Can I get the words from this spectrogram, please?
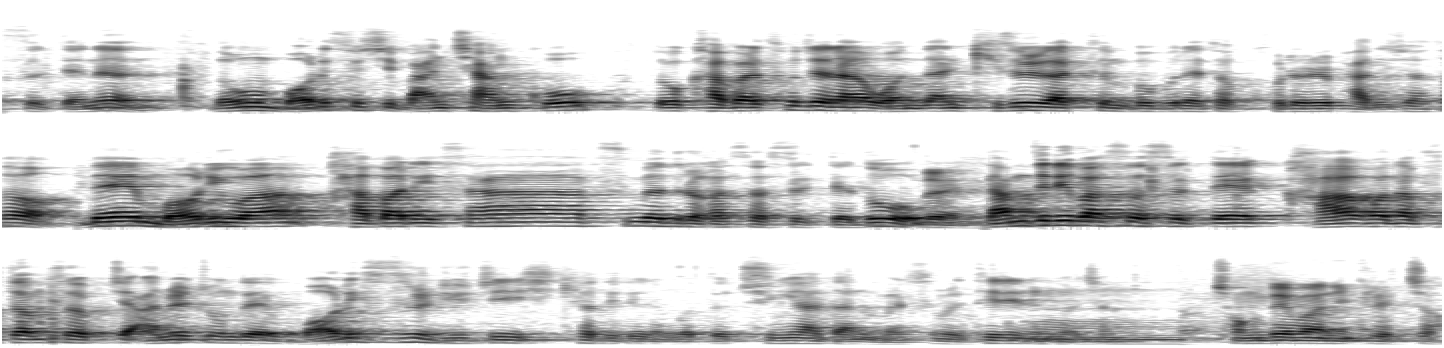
썼을 때는 너무 머리숱이 많지 않고 또 가발 소재나 원단 기술 같은 부분에서 고려를 받으셔서 내 머리와 가발이 싹 스며 들어갔었을 때도 네. 남들이 봤었을 때 과하거나 부담스럽지 않을 정도의 머리숱을 유지시켜 드리는 것도 중요하다는 말씀을 드리는 거죠. 음, 정대만이 그랬죠.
